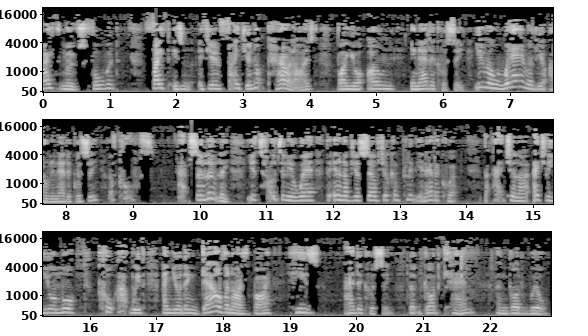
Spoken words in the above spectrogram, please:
Faith moves forward. Faith isn't, if you're in faith, you're not paralyzed by your own inadequacy. You're aware of your own inadequacy, of course. Absolutely. You're totally aware that in and of yourselves you're completely inadequate. But actually, actually you're more caught up with and you're then galvanized by His adequacy. That God can and God will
